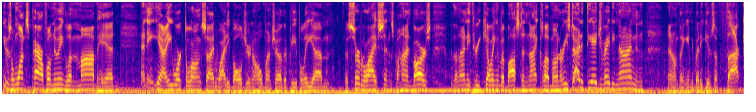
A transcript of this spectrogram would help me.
he was a once powerful New England mob head. And he, yeah, he worked alongside Whitey Bulger and a whole bunch of other people. He um, was serving a life sentence behind bars for the 93 killing of a Boston nightclub owner. He's died at the age of 89, and I don't think anybody gives a fuck.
